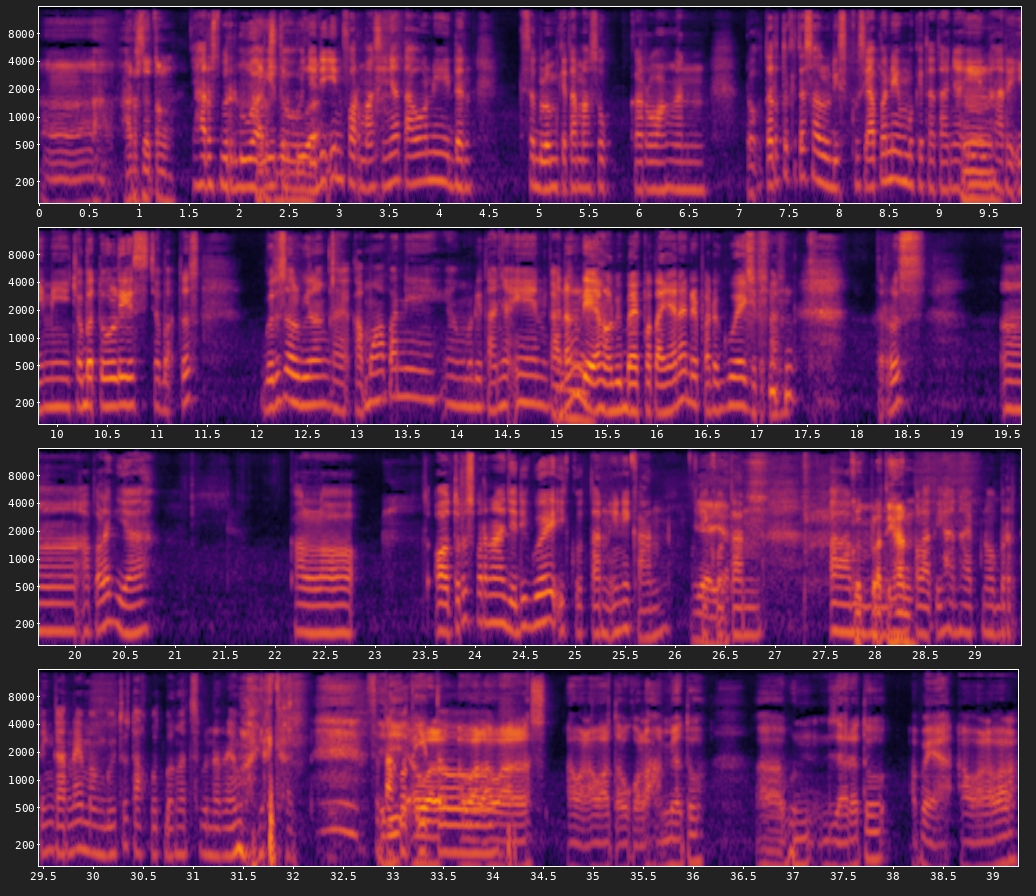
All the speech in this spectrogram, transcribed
eh, harus datang. Ya, harus berdua Harus gitu. berdua. jadi informasinya tahu nih dan sebelum kita masuk ke ruangan dokter tuh kita selalu diskusi apa nih yang mau kita tanyain Hmm. hari ini coba tulis coba terus gue tuh selalu bilang kayak kamu apa nih yang mau ditanyain kadang Hmm. dia yang lebih banyak pertanyaannya daripada gue gitu kan terus eh apa lagi ya kalau oh terus pernah jadi gue ikutan ini kan Iya, iya. ikutan em, Ikut pelatihan. pelatihan hypnobirthing karena emang gue tuh takut banget sebenarnya melahirkan jadi setakut awal itu awal awal awal awal tahu kalau hamil tuh eh, Bun Zara tuh apa ya awal awal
